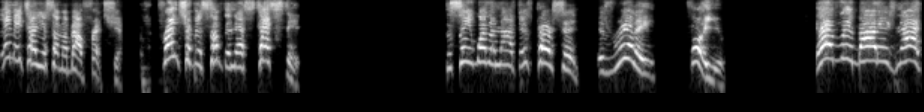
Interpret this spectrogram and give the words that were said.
Let me tell you something about friendship. Friendship is something that's tested to see whether or not this person is really for you. Everybody's not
